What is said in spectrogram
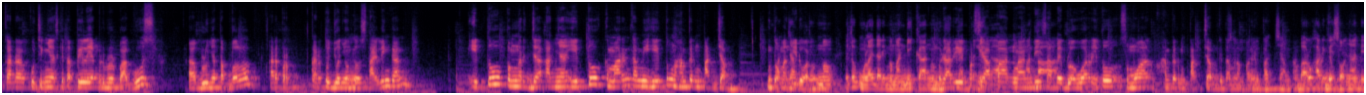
karena kucingnya kita pilih yang benar-benar bagus, uh, bulunya tebel, karena per- karena tujuannya untuk styling kan. Itu pengerjaannya itu kemarin kami hitung hampir 4 jam untuk mandi doang. untuk mem- itu mulai dari memandikan, membersihkan Dari persiapan telinga, mandi mata, sampai blower itu semua hampir 4 jam kita melakukan itu. empat jam. Hampir Baru hari jam. besoknya di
